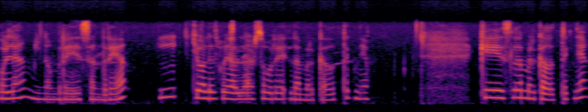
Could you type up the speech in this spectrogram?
Hola, mi nombre es Andrea y yo les voy a hablar sobre la mercadotecnia. ¿Qué es la mercadotecnia?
